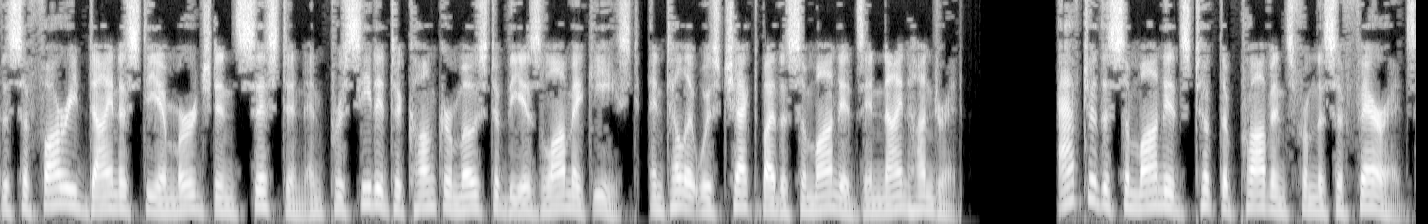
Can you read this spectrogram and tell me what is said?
the Safarid dynasty emerged in Sistan and proceeded to conquer most of the Islamic East, until it was checked by the Samanids in 900. After the Samanids took the province from the Safarids,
